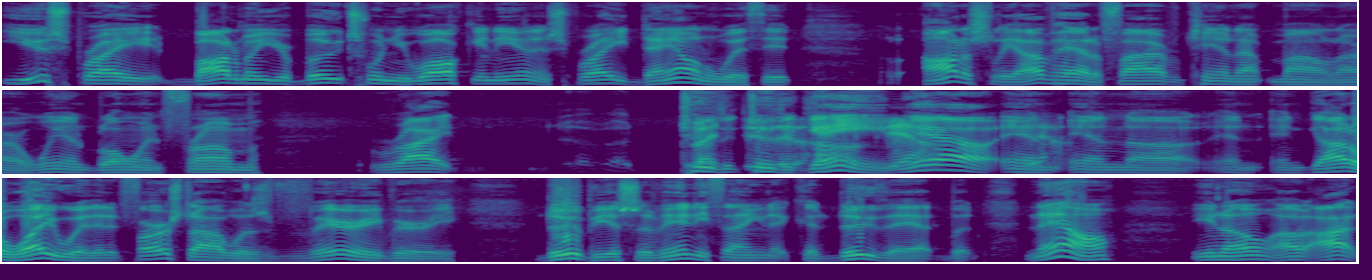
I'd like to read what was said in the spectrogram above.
you spray bottom of your boots when you're walking in and spray down with it. Honestly, I've had a five or ten mile an hour wind blowing from right to right the to the, the game. hogs, yeah. and Yeah. and uh, and and got away with it. At first, I was very very dubious of anything that could do that, but now. You know, I, I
